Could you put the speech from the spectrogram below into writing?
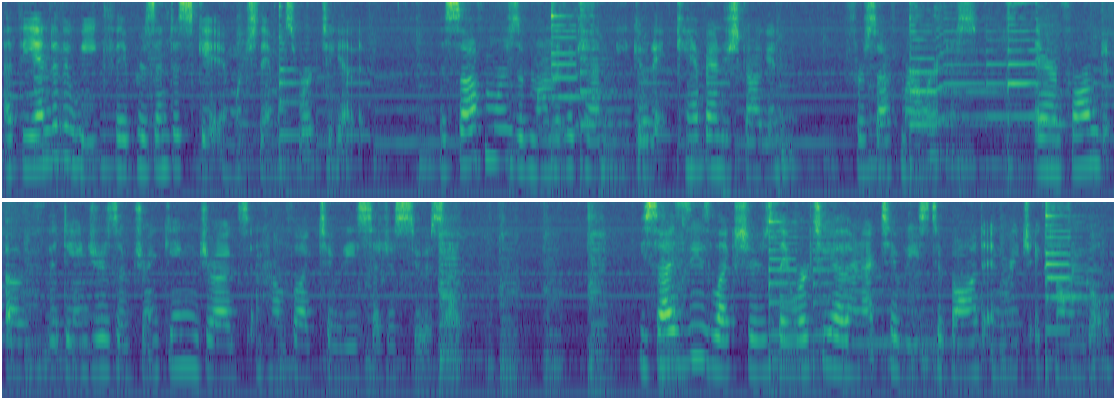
At the end of the week, they present a skit in which they must work together. The sophomores of Monmouth Academy go to Camp Androscoggin for sophomore awareness. They are informed of the dangers of drinking, drugs, and harmful activities such as suicide. Besides these lectures, they work together in activities to bond and reach a common goal.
